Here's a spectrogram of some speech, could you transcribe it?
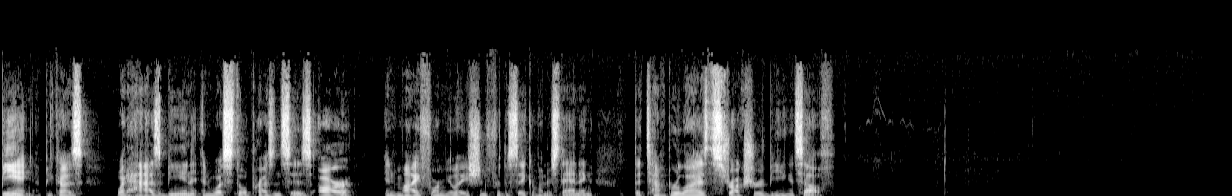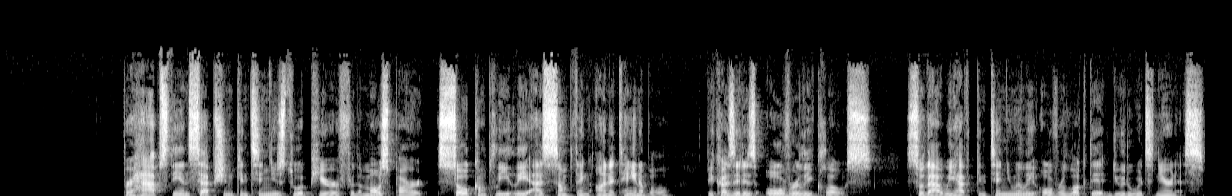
being, because what has been and what still presences are in my formulation for the sake of understanding, the temporalized structure of being itself. Perhaps the inception continues to appear for the most part so completely as something unattainable because it is overly close, so that we have continually overlooked it due to its nearness.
